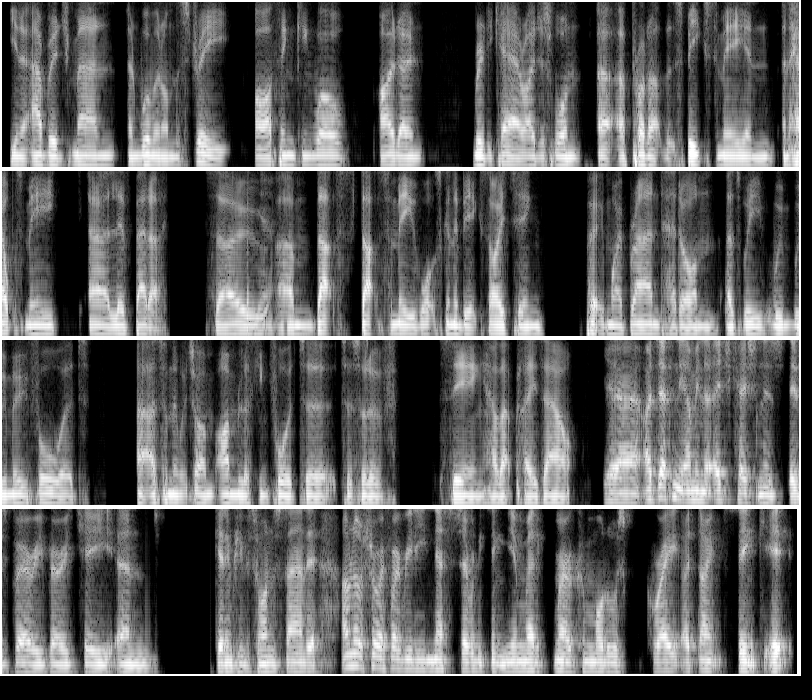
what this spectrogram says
you know, average man and woman on the street are thinking, well, I don't really care. I just want a, a product that speaks to me and and helps me uh, live better. So yeah. um, that's that's for me what's going to be exciting. Putting my brand head on as we we, we move forward uh, as something which I'm I'm looking forward to to sort of seeing how that plays out. Yeah, I definitely. I mean, education is is very very key, and getting people to understand it. I'm not sure if I really necessarily think the American model is great. I don't think it.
